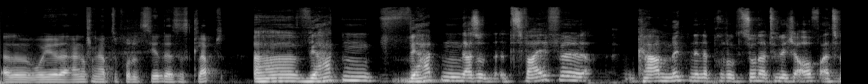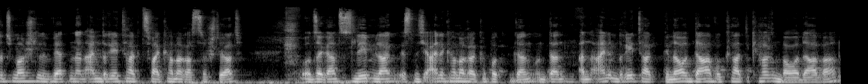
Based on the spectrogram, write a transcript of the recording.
also wo ihr da angefangen habt zu produzieren, dass es klappt? Äh, wir hatten, wir hatten, also Zweifel kamen mitten in der Produktion natürlich auf, als wir zum Beispiel, wir hatten an einem Drehtag zwei Kameras zerstört. Unser ganzes Leben lang ist nicht eine Kamera kaputt gegangen und dann an einem Drehtag, genau da, wo Kati Karrenbauer da war,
